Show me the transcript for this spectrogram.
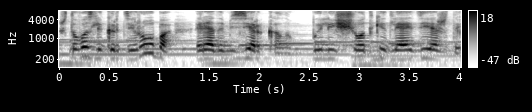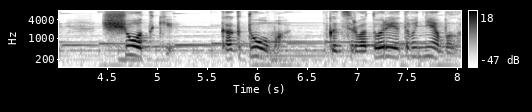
что возле гардероба, рядом с зеркалом, были щетки для одежды. Щетки, как дома. В консерватории этого не было.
